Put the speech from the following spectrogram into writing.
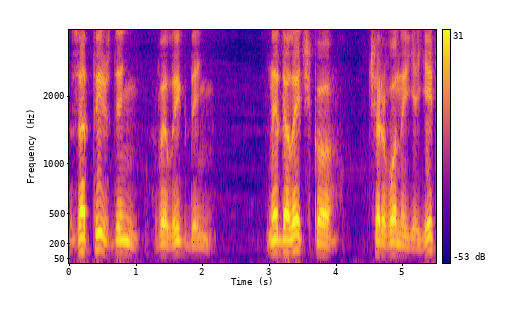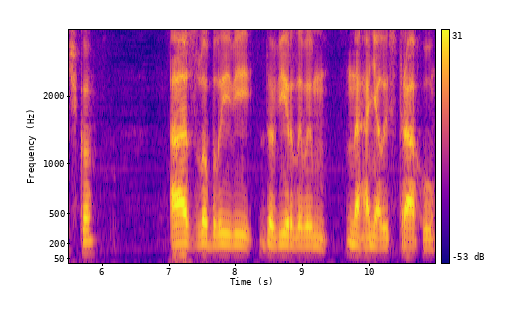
За тиждень Великдень, недалечко червоне яєчко, а злобливі довірливим наганяли страху,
